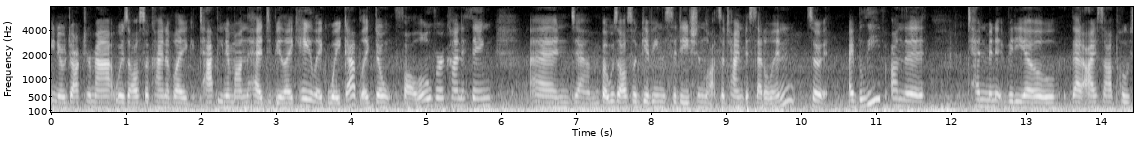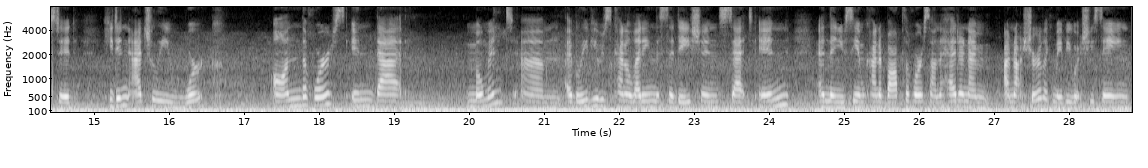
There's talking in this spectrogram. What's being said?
you know, Dr. Matt was also kind of like tapping him on the head to be like, hey, like wake up, like don't fall over, kind of thing. And um, but was also giving the sedation lots of time to settle in. So I believe on the 10 minute video that I saw posted he didn't actually work on the horse in that moment. Um, I believe he was kind of letting the sedation set in, and then you see him kind of bop the horse on the head. And I'm I'm not sure, like maybe what she's saying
